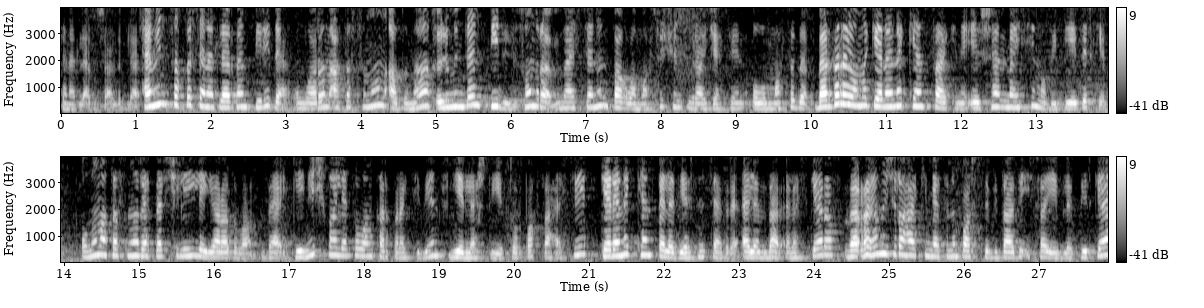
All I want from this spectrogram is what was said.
sənədlər düzəldiblər. Həmin saxta sənədlərdən biri də onların atasının adı adına ölümündən bir il sonra müəssisənin bağlanması üçün müraciətin olunmasıdır. Bərdə rayonu Gərənək kənd sakini Elşən Məysimov iddia edir ki, onun atasının rəhbərçiliyi ilə yaradılan və geniş fəaliyyəti olan kooperativin yerləşdiyi torpaq sahəsi Gərənək kənd bələdiyyəsinin sədri Ələmdar Ələsgərov və rayon icra hakimiyyətinin başçısı Vidadi İsayev ilə birgə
